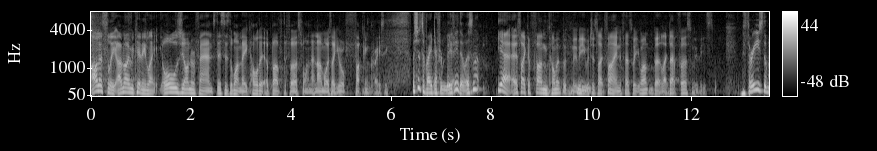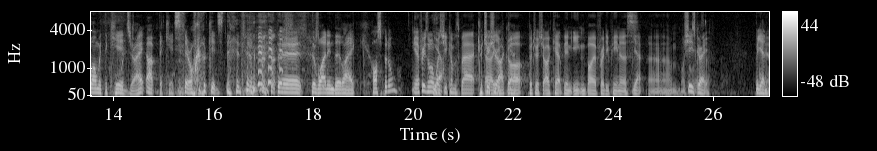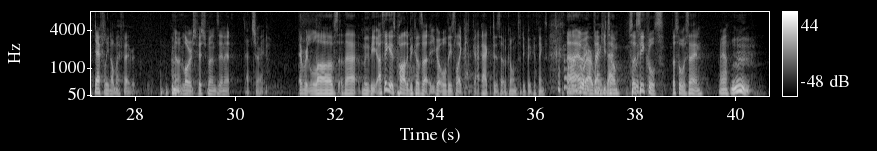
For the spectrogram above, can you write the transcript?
Honestly, I'm not even kidding. Like all genre fans, this is the one they hold it above the first one, and I'm always like, "You're all fucking crazy." It's just a very different movie, though, isn't it? Yeah, it's like a fun comic book movie, Hmm. which is like fine if that's what you want. But like that first movie's Three's the one with the kids, right? Uh, the kids. They're all good kids. the, the, the one in the like hospital. Yeah. Freeze the one where Yeah. she comes back. Patricia uh, you've Arquette. got Patricia Arquette being eaten by a Freddy penis. Yeah. um, like She's great. stuff. But yeah, Yeah. definitely not my favorite. No, Laurence Fishburne's in it. That's right. Everyone loves that movie. I think it's partly because of that you got all these like actors that have gone to do bigger things. Uh, remember where I anyway, thank ranked you, that. Tom. So Would- sequels. That's what we're saying. Yeah.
